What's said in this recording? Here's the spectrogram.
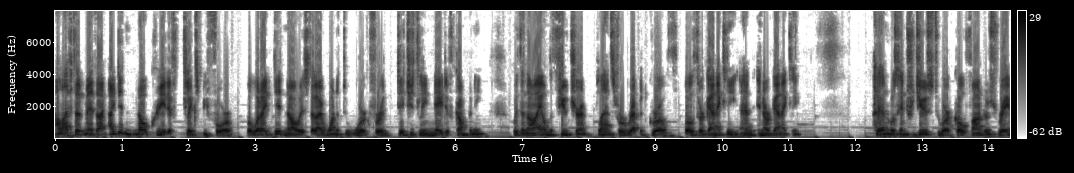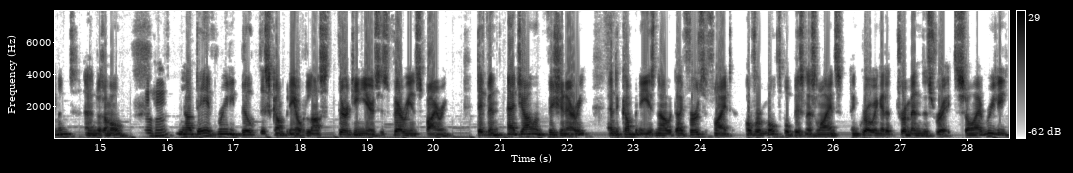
I'll have to admit, I, I, didn't know Creative Clicks before, but what I did know is that I wanted to work for a digitally native company with an eye on the future and plans for rapid growth, both organically and inorganically. I then was introduced to our co founders, Raymond and Ramon. Mm-hmm. Now, they have really built this company over the last 13 years. It's very inspiring. They've been agile and visionary, and the company is now diversified over multiple business lines and growing at a tremendous rate. So I really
